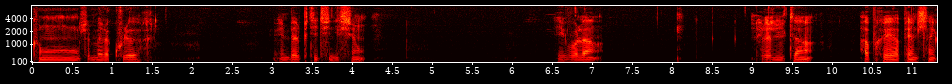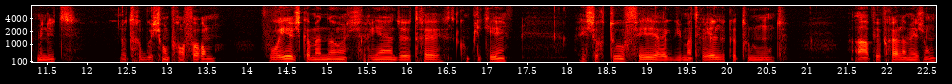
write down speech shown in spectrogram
quand je mets la couleur. Une belle petite finition. Et voilà le résultat après à peine 5 minutes. Notre bouchon prend forme. Vous voyez, jusqu'à maintenant, rien de très compliqué. Et surtout fait avec du matériel que tout le monde a à peu près à la maison.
